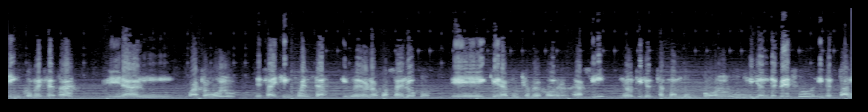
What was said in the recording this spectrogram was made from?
cinco meses atrás, eran cuatro bonos de 6.50, que no era una cosa de loco, eh, que era mucho mejor así, no que le están dando un bono, un millón de pesos y lo están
